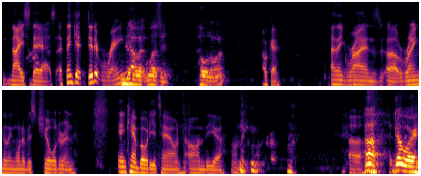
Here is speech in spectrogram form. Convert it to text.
nice day i think it did it rain no, it wasn't. Hold on. okay i think ryan's uh, wrangling one of his children in cambodia town on the uh on the corner uh, Oh, don't worry.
